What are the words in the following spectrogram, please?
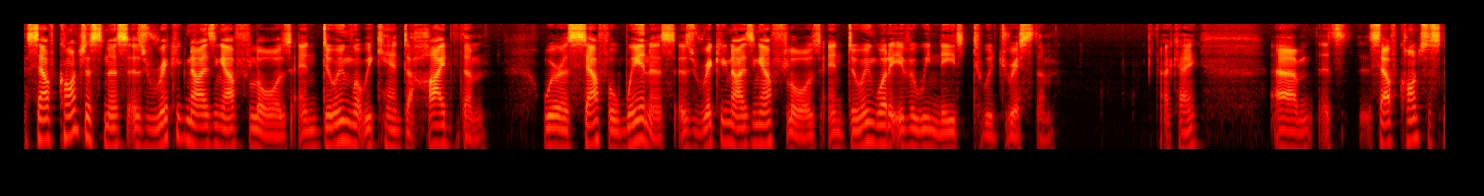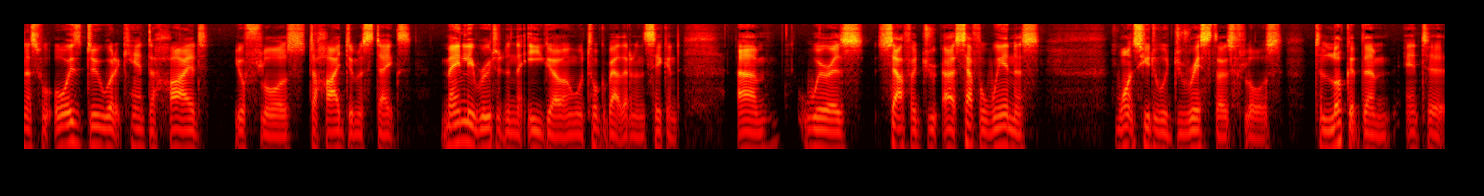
self consciousness is recognizing our flaws and doing what we can to hide them. Whereas self awareness is recognizing our flaws and doing whatever we need to address them. Okay, um, it's self consciousness will always do what it can to hide your flaws, to hide your mistakes, mainly rooted in the ego, and we'll talk about that in a second. Um, whereas self uh, self awareness wants you to address those flaws, to look at them and to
